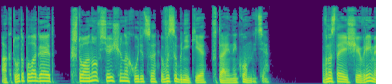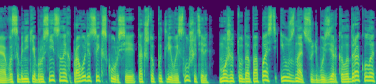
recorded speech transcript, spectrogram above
а кто-то полагает, что оно все еще находится в особняке в тайной комнате. В настоящее время в особняке Брусницыных проводятся экскурсии, так что пытливый слушатель может туда попасть и узнать судьбу зеркала Дракулы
